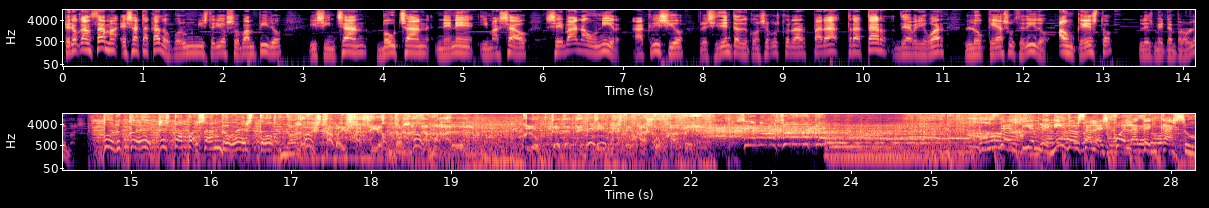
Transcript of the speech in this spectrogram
pero Kanzama es atacado por un misterioso vampiro y Shin-Chan, Bo-Chan, Nene y Masao se van a unir a Crisio, presidenta del Consejo Escolar, para tratar de averiguar lo que ha sucedido, aunque esto les mete en problemas. ¿Por qué está pasando esto? No lo estabais haciendo nada mal. Club de Detectives de Kasukabe. Sed bienvenidos a la escuela Tenkasu.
